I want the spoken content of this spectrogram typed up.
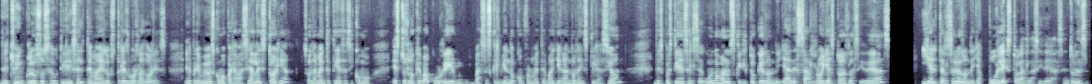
De hecho, incluso se utiliza el tema de los tres borradores. El primero es como para vaciar la historia, solamente tienes así como, esto es lo que va a ocurrir, vas escribiendo conforme te va llegando la inspiración. Después tienes el segundo manuscrito, que es donde ya desarrollas todas las ideas. Y el tercero es donde ya pules todas las ideas. Entonces,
